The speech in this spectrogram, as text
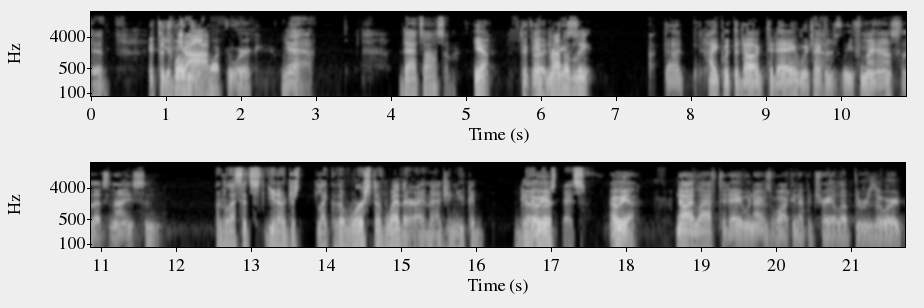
yeah. to it's a Your 12 minute job- walk to work. yeah that's awesome Yeah, Took a and probably nice, uh, hike with the dog today, which I can just leave from my house, so that's nice. And unless it's you know just like the worst of weather i imagine you could go Oh, yeah. days oh yeah, no, I laughed today when I was walking up a trail up the resort,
